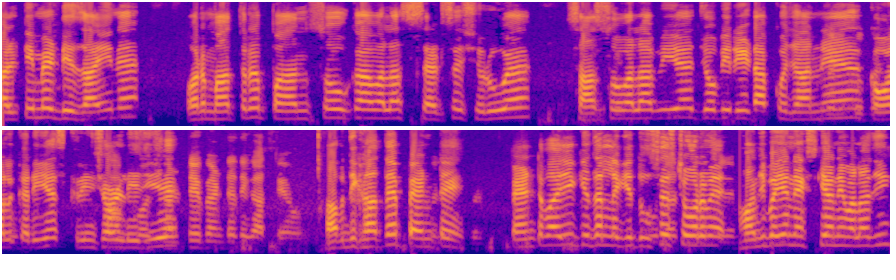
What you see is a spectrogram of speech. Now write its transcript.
अल्टीमेट डिजाइन है और मात्र 500 का वाला सेट से शुरू है 700 वाला भी है जो भी रेट आपको जानने हैं बिल्कुल, कॉल करिए स्क्रीनशॉट लीजिए शर्टे पैंटे दिखाते हैं अब दिखाते हैं पेंटे पेंट भाई किधर लगी दूसरे बहुत स्टोर में अच्छे से। हाँ जी भैया नेक्स्ट क्या आने वाला जी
